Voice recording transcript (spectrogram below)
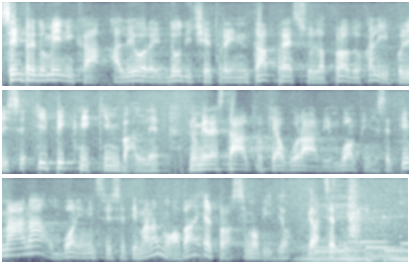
Sempre domenica alle ore 12.30 presso il Prodo Calipolis il picnic in valle. Non mi resta altro che augurarvi un buon fine settimana, un buon inizio di settimana nuova e al prossimo video. Grazie a tutti.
